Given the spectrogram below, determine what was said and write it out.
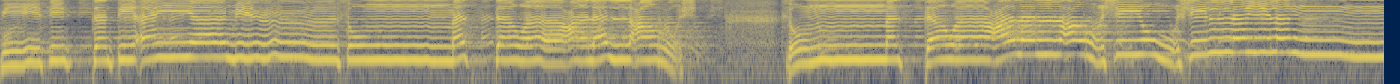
في ستة أيام ثم استوى على العرش ثم استوى على العرش يغشي الليل النهار.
